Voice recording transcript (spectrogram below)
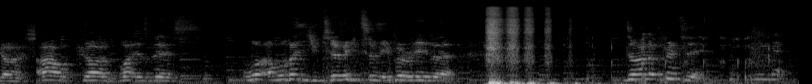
gosh. Oh god, what is this? What, what are you doing to me, Marina? Do I look pretty? You look pretty.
